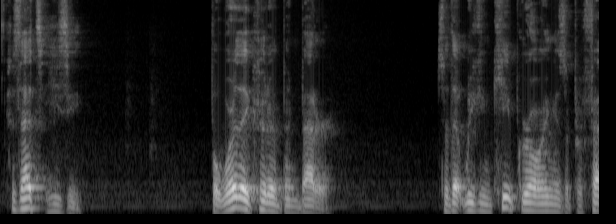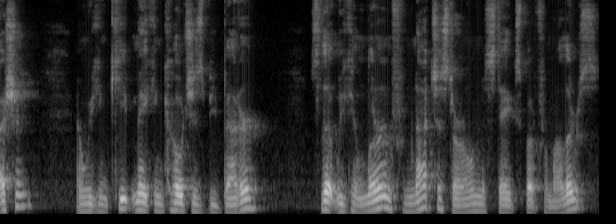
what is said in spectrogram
because that's easy, but where they could have been better so that we can keep growing as a profession and we can keep making coaches be better so that we can learn from not just our own mistakes but from others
